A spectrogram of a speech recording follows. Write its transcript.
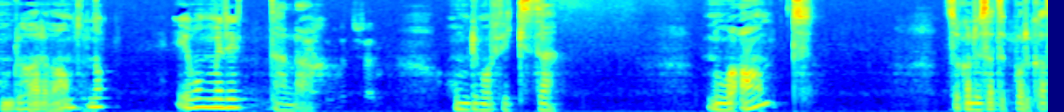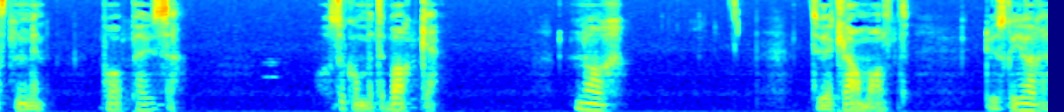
om du har det varmt nok i rommet ditt, eller om du må fikse noe annet? Så kan du sette podkasten min på pause, og så komme tilbake når du er klar med alt du skal gjøre,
